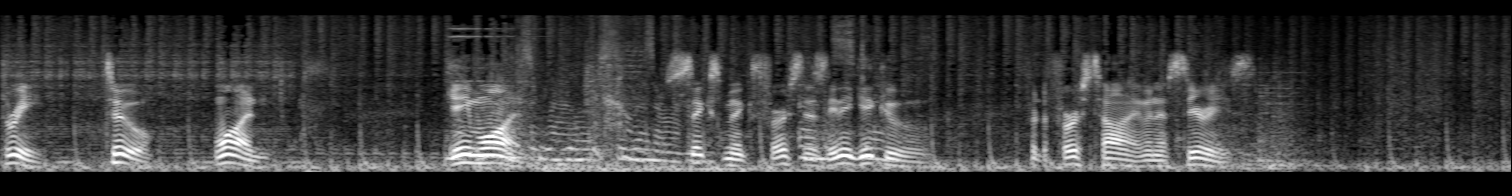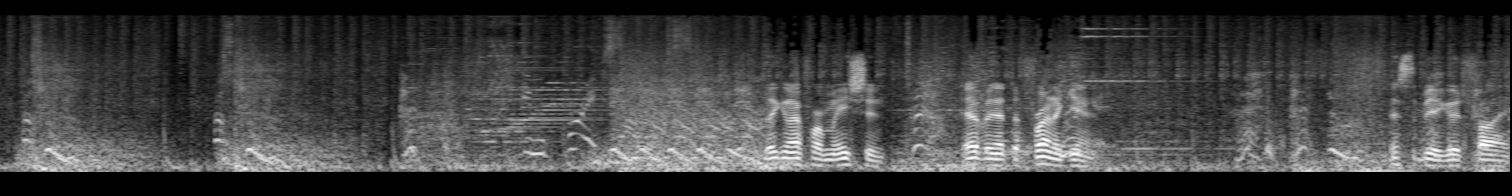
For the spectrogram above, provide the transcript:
Three, two, one. Game one. Six Mix versus Inigiku for the first time in a series. Look at my formation. Evan at the front again. This would be a good fight.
